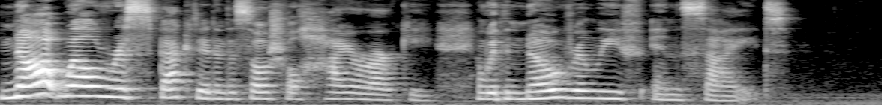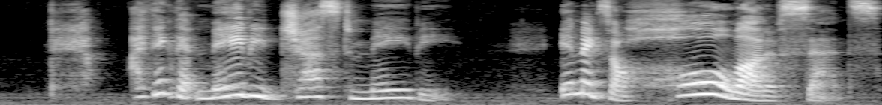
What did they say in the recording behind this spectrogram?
not well respected in the social hierarchy, and with no relief in sight. I think that maybe, just maybe, it makes a whole lot of sense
